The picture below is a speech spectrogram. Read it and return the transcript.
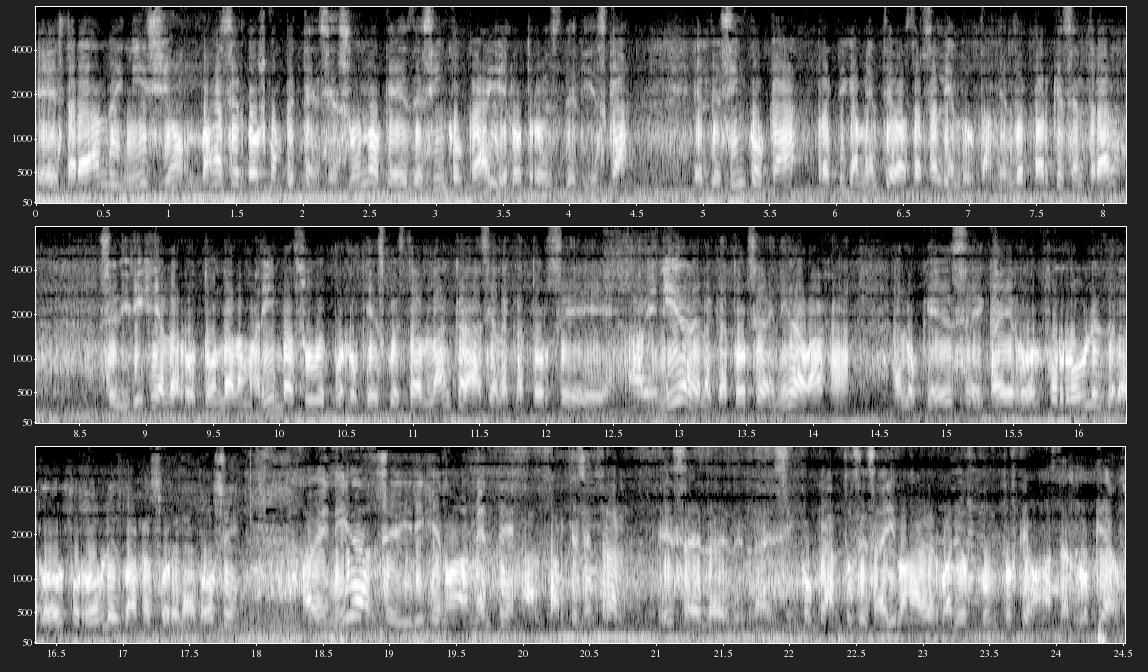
eh, estará dando inicio, van a ser dos competencias, uno que es de 5K y el otro es de 10K. El de 5K prácticamente va a estar saliendo también del Parque Central, se dirige a la Rotonda La Marimba, sube por lo que es Cuesta Blanca hacia la 14 Avenida, de la 14 Avenida baja a lo que es eh, calle Rodolfo Robles, de la Rodolfo Robles baja sobre la 12 Avenida, se dirige nuevamente al Parque Central, esa es la, la de 5K, entonces ahí van a haber varios puntos que van a estar bloqueados.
